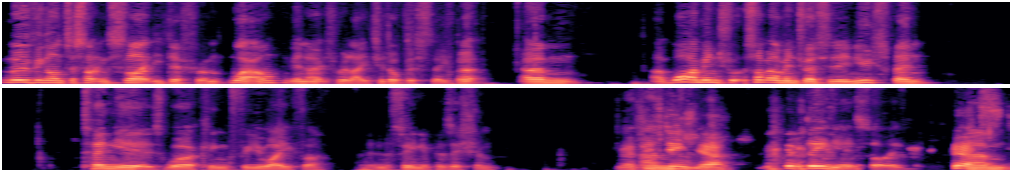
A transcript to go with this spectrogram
moving on to something slightly different. Well, you know, it's related, obviously, but um, uh, what I'm interested, something I'm interested in. You spent ten years working for UEFA in a senior position. Yeah, Fifteen, yeah. Fifteen years, sorry. Yes. Um,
